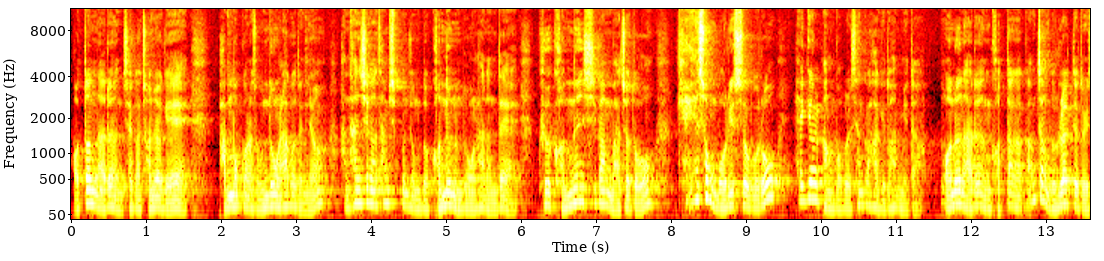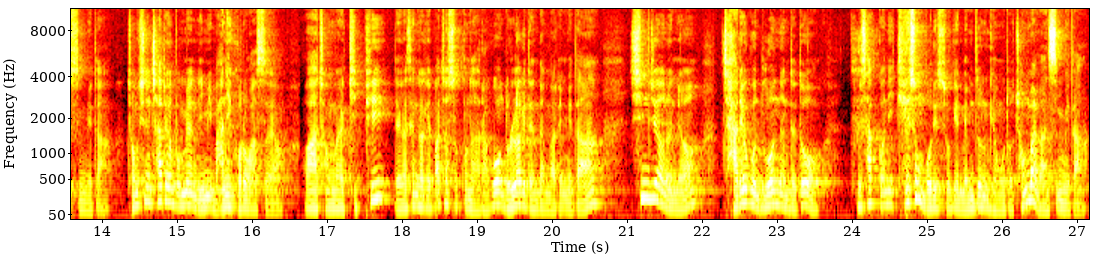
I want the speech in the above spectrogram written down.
어떤 날은 제가 저녁에 밥 먹고 나서 운동을 하거든요. 한 1시간 30분 정도 걷는 운동을 하는데 그 걷는 시간마저도 계속 머릿속으로 해결 방법을 생각하기도 합니다. 어느 날은 걷다가 깜짝 놀랄 때도 있습니다. 정신 차려보면 이미 많이 걸어왔어요. 와, 정말 깊이 내가 생각에 빠졌었구나라고 놀라게 된단 말입니다. 심지어는요, 자려고 누웠는데도 그 사건이 계속 머릿속에 맴도는 경우도 정말 많습니다.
